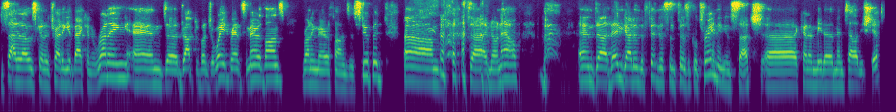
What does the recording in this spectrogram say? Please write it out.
Decided I was going to try to get back into running, and uh, dropped a bunch of weight. Ran some marathons. Running marathons is stupid, um, but uh, I know now and uh, then got into fitness and physical training and such. Uh, kind of made a mentality shift,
